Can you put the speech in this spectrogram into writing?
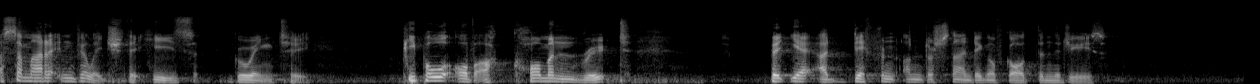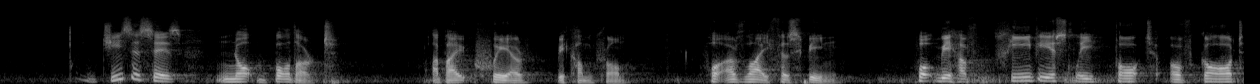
a Samaritan village that he's going to. People of a common root, but yet a different understanding of God than the Jews. Jesus is not bothered about where we come from, what our life has been, what we have previously thought of God,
